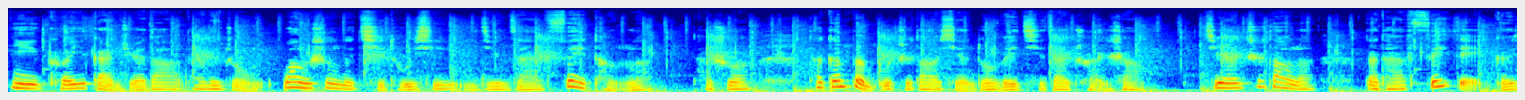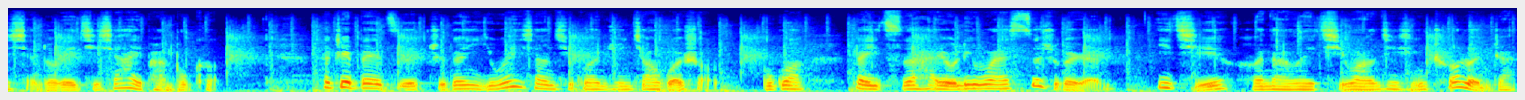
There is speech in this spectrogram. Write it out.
你可以感觉到他那种旺盛的企图心已经在沸腾了。他说，他根本不知道显多维奇在船上，既然知道了，那他非得跟显多维奇下一盘不可。他这辈子只跟一位象棋冠军交过手，不过那一次还有另外四十个人一起和那位棋王进行车轮战。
